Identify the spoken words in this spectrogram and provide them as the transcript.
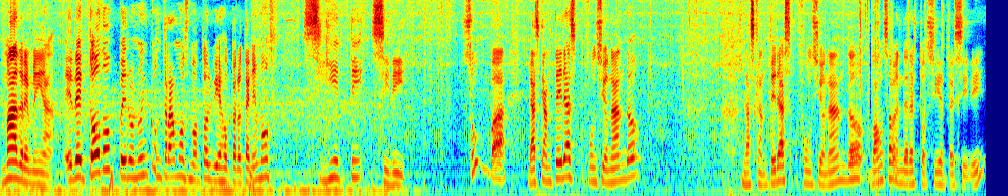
Madre mía, de todo, pero no encontramos motor viejo, pero tenemos 7 CD. Zumba, las canteras funcionando. Las canteras funcionando. Vamos a vender estos 7 CD.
